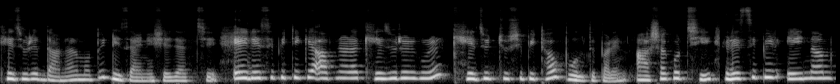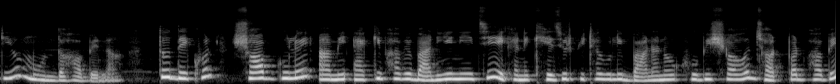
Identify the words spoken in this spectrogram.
খেজুরের দানার মতোই ডিজাইন এসে যাচ্ছে। এই রেসিপিটিকে আপনারা খেজুরের গুড়ের খেজুর চুষি পিঠাও বলতে পারেন। আশা করছি রেসিপির এই নামটিও মন্দ হবে না। তো দেখুন, সবগুলোই আমি একইভাবে বানিয়ে নিয়েছি। এখানে খেজুর পিঠাগুলি বানানো খুবই সহজ, ঝটপটভাবে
